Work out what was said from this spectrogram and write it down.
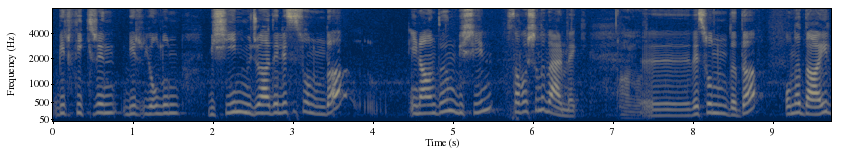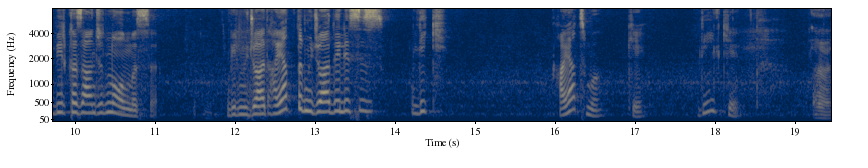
bir fikrin, bir yolun, bir şeyin mücadelesi sonunda inandığın bir şeyin savaşını vermek. Anladım. Ee, ve sonunda da ona dair bir kazancının olması. Bir mücadele, hayat da mücadelesizlik. Hayat mı ki? Değil ki. Evet.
